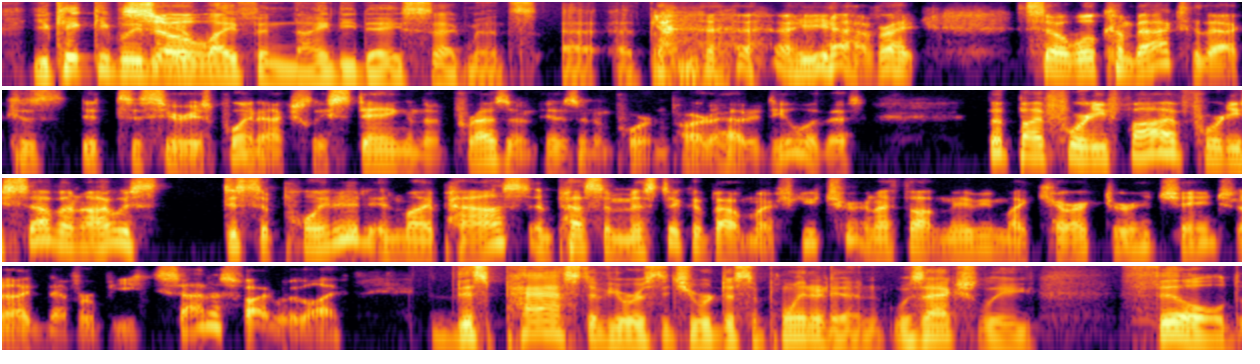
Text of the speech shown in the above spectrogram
you can't keep living so, your life in 90 day segments at, at that yeah, right. So we'll come back to that because it's a serious point, actually. Staying in the present is an important part of how to deal with this. But by 45, 47, I was disappointed in my past and pessimistic about my future. And I thought maybe my character had changed and I'd never be satisfied with life this past of yours that you were disappointed in was actually filled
